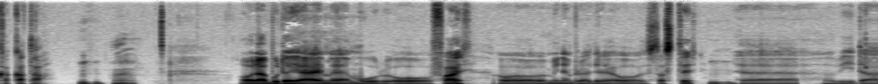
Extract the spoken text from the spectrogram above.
Kakata. Mm Mm. Og da bodde jeg med mor og far og mine brødre og søster. Mhm. Eh, og vi da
